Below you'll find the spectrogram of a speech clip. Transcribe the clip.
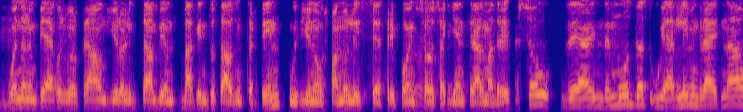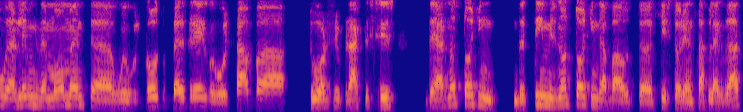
mm. when Olympiacos were crowned EuroLeague champions back in 2013 with, you know, Spanoulis uh, three-point sure. shots against Real Madrid. So they are in the mood that we are living right now. We are living the moment. Uh, we will go to Belgrade. We will have uh, two or three practices. They are not talking, the team is not talking about uh, history and stuff like that.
